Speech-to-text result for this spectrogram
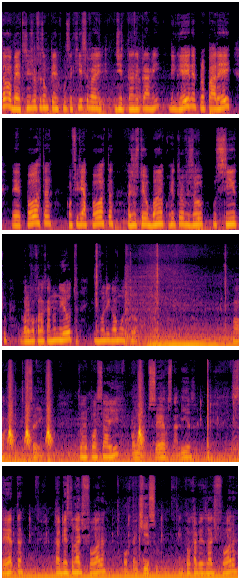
Então, Alberto, a gente vai fazer um percurso aqui, você vai ditando aí para mim. Liguei, né? Preparei, é, porta, conferi a porta, ajustei o banco, retrovisor, o cinto. Agora eu vou colocar no neutro e vou ligar o motor. Vamos lá. Isso aí. Então eu posso sair. Vamos lá, observa, sinaliza. Seta. Cabeça do lado de fora. Importantíssimo. Tem que pôr a cabeça do lado de fora.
